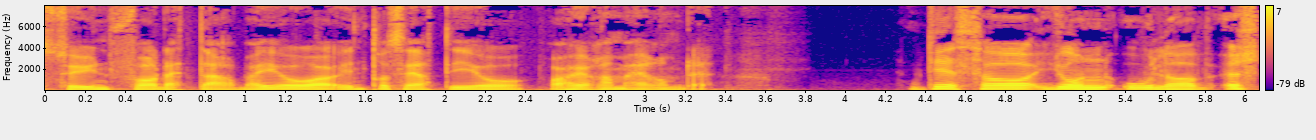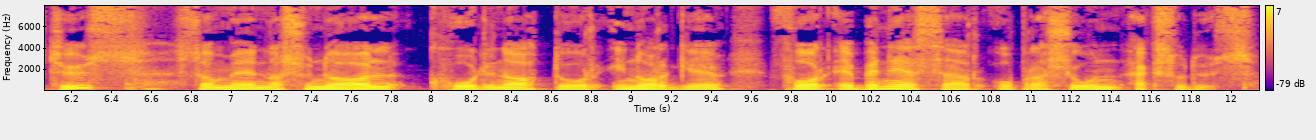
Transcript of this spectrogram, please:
syn for dette arbeidet og er interessert i å, å høre mer om det. Det sa John Olav Østhus, som er nasjonal koordinator i Norge for Ebenezer Operasjon Exodus.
